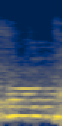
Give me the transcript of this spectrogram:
from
